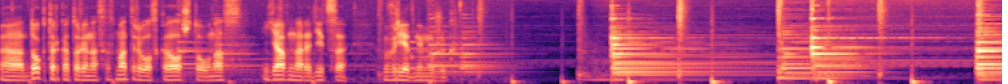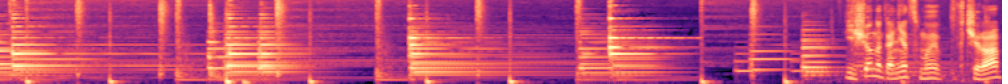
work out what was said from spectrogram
э, доктор, который нас осматривал, сказал, что у нас явно родится вредный мужик. Еще, наконец, мы вчера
